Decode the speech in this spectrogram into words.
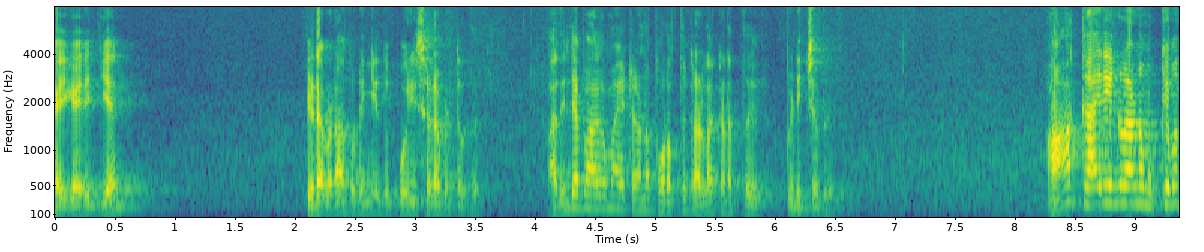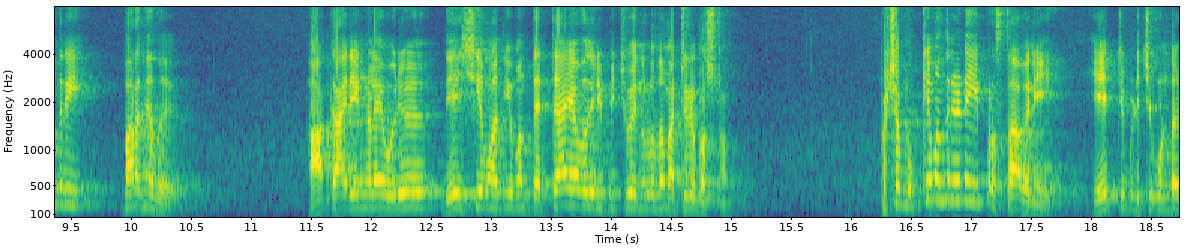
കൈകാര്യം ചെയ്യാൻ ഇടപെടാൻ തുടങ്ങിയത് പോലീസ് ഇടപെട്ടത്. അതിന്റെ ഭാഗമായിട്ടാണ് പുറത്ത് കള്ളക്കടത്ത് പിടിച്ചത്. ആ കാര്യങ്ങളാണ് മുഖ്യമന്ത്രി പറഞ്ഞത്. ആ കാര്യങ്ങളെ ഒരു ദേശീയ മാധ്യമം തെറ്റായി അവതരിപ്പിച്ചു എന്നുള്ളത് മറ്റൊരു പ്രശ്നം. പക്ഷേ മുഖ്യമന്ത്രിയുടെ ഈ പ്രസ്താവനയെ ഏറ്റുപിടിച്ചുകൊണ്ട്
